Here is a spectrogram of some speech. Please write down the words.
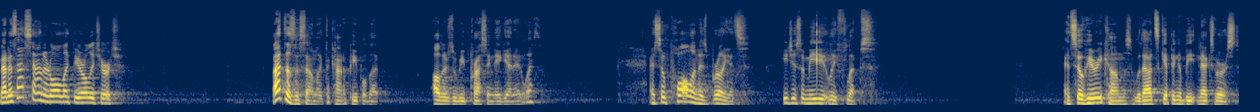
Now, does that sound at all like the early church? That doesn't sound like the kind of people that others would be pressing to get in with. And so, Paul, in his brilliance, he just immediately flips and so here he comes without skipping a beat, next verse.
